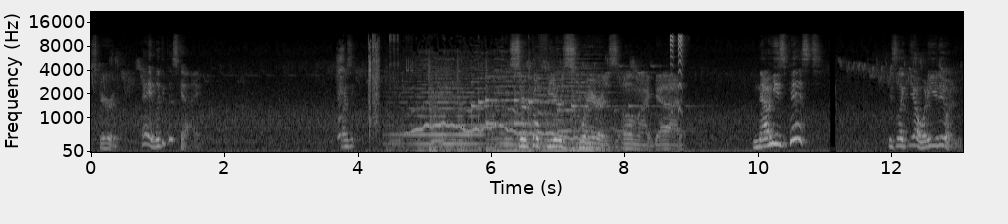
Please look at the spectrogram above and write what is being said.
scared. Hey, look at this guy. He... Circle fears squares. Oh my god. Now he's pissed. He's like, yo, what are you doing?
